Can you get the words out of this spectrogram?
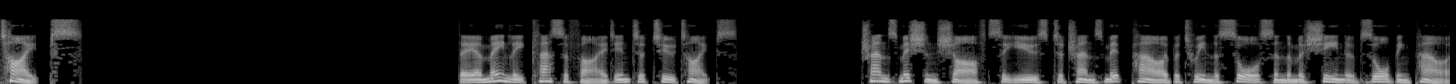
Types They are mainly classified into two types. Transmission shafts are used to transmit power between the source and the machine absorbing power,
